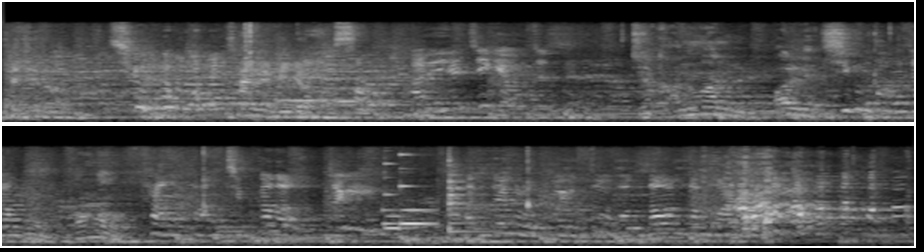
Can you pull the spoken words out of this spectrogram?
최진호. 삶의 미련이 있어. 아니 일찍이 언제지? 진짜 가능한 빨리 지금 당장 어, 상관없어 그냥 당 집 가다가 갑자기 안 되고 오빠 유튜브 못 나온단 말이야.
